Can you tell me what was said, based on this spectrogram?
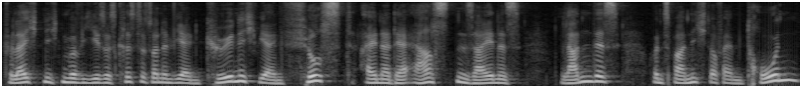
vielleicht nicht nur wie Jesus Christus, sondern wie ein König, wie ein Fürst, einer der Ersten seines Landes, und zwar nicht auf einem Thron,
